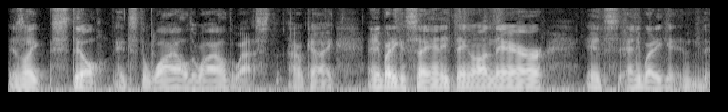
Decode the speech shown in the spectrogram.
is like still it's the wild wild west okay? Anybody can say anything on there. It's anybody can,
